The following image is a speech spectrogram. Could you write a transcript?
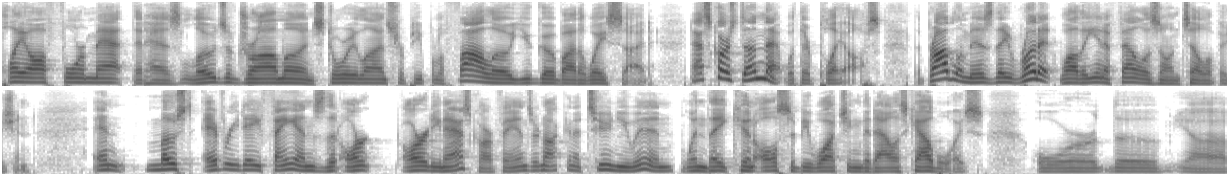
playoff format that has loads of drama and storylines for people to follow, you go by the wayside. NASCAR's done that with their playoffs. The problem is they run it while the NFL is on television. And most everyday fans that aren't already NASCAR fans are not going to tune you in when they can also be watching the Dallas Cowboys or the, uh,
